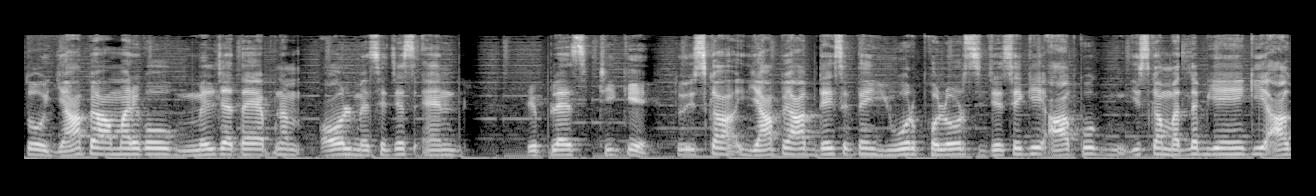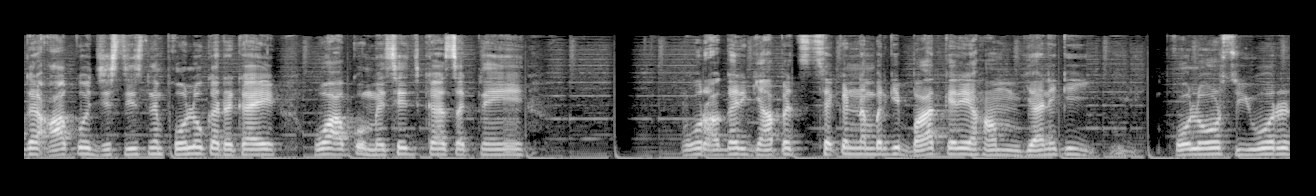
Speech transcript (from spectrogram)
तो यहाँ पे हमारे को मिल जाता है अपना ऑल मैसेजेस एंड रिप्लेस ठीक है? तो इसका, यहाँ पे आप देख सकते हैं यूर फॉलोअर्स जैसे कि आपको, इसका मतलब ये है कि अगर आपको जिस जिसने फॉलो कर रखा है, वो आपको मैसेज कर सकते हैं। और अगर यहाँ पर सेकंड नंबर की बात करें हम, यानी कि फॉलोअर्स यूर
